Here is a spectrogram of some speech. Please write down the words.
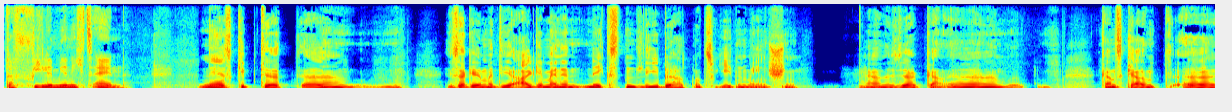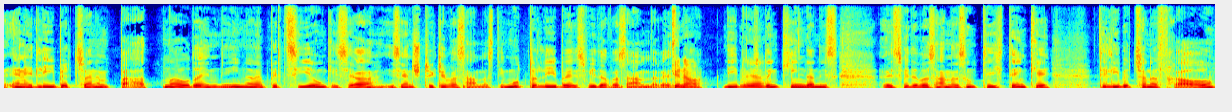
Da fiele mir nichts ein. Nee, es gibt ja, äh, ich sage ja immer, die allgemeine Nächstenliebe hat man zu jedem Menschen. Ja, das ist ja äh, ganz klar. Und äh, eine Liebe zu einem Partner oder in, in einer Beziehung ist ja, ist ja ein Stück was anderes. Die Mutterliebe ist wieder was anderes. Genau. Die Liebe ja. zu den Kindern ist, ist wieder was anderes. Und ich denke, die Liebe zu einer Frau,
